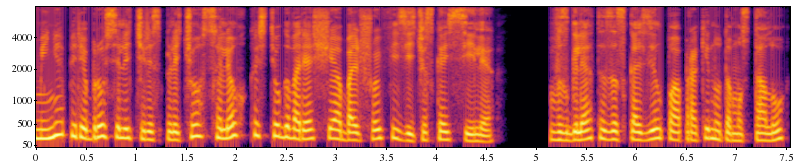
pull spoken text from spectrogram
Меня перебросили через плечо с легкостью, говорящей о большой физической силе. Взгляд заскользил по опрокинутому столу,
